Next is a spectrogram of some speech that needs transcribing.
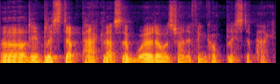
Oh dear, blister pack. That's the word I was trying to think of, blister pack.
